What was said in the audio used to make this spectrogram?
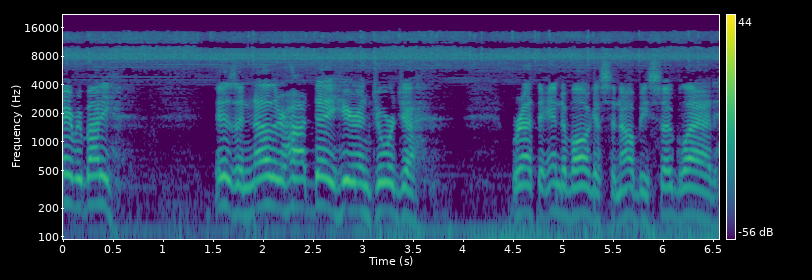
Hey everybody, it is another hot day here in Georgia. We're at the end of August and I'll be so glad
